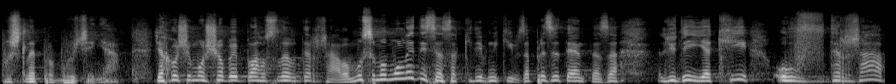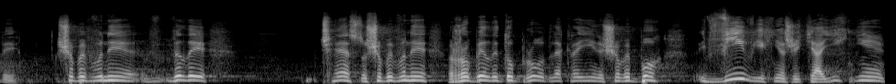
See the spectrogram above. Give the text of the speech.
Пошли пробудження. Я хочу, щоб благословив державу. Мусимо молитися за керівників, за президента, за людей, які у державі, щоб вони вели чесно, щоб вони робили добро для країни, щоб Бог вів їхнє життя, їхні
